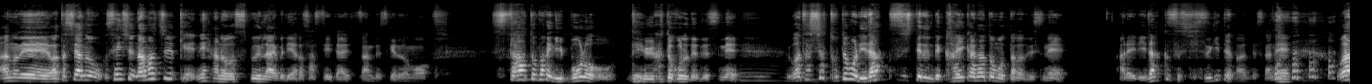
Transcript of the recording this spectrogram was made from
あのね、私あの、先週生中継ね、あの、スプーンライブでやらさせていただいてたんですけれども、スタート前にボローっていうところでですね、うん私はとてもリラックスしてるんで買いかなと思ったらですね、あれ、リラックスしすぎてたんですかね。わ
